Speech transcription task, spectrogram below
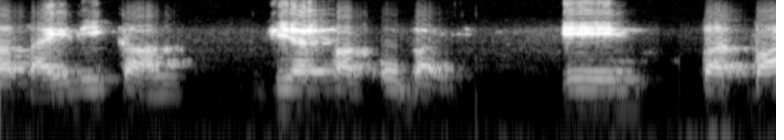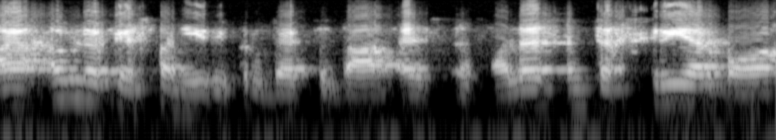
dat hy nie kan weer van opbou. En wat baie oulik is van hierdie produkte daar is, is hulle is integreerbaar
